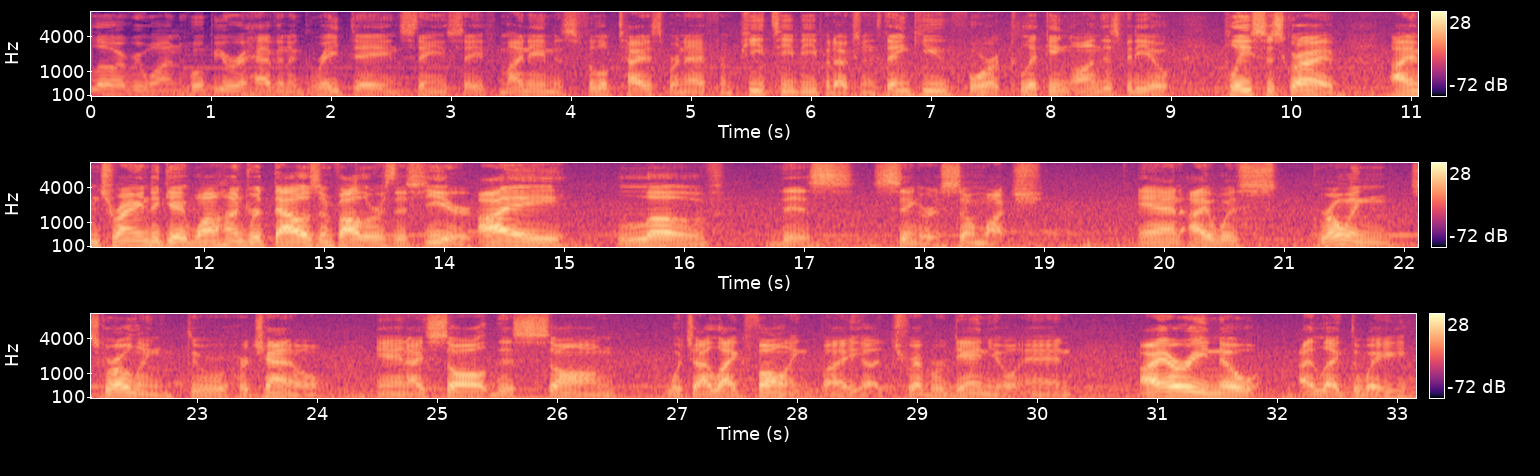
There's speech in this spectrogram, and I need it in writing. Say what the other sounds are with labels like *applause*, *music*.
Hello everyone, hope you are having a great day and staying safe. My name is Phillip Titus Barnett from PTB Productions. Thank you for clicking on this video. Please subscribe. I am trying to get 100,000 followers this year. I love this singer so much. And I was scrolling, scrolling through her channel and I saw this song which I like, Falling by uh, Trevor Daniel. And I already know I like the way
